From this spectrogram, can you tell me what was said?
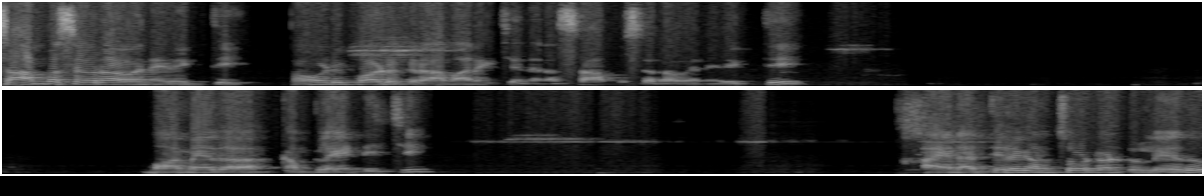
సాంబశివరావు అనే వ్యక్తి పౌడిపాడు గ్రామానికి చెందిన సాంబశివరావు అనే వ్యక్తి మా మీద కంప్లైంట్ ఇచ్చి ఆయన తిరగని చూడంటూ లేదు.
